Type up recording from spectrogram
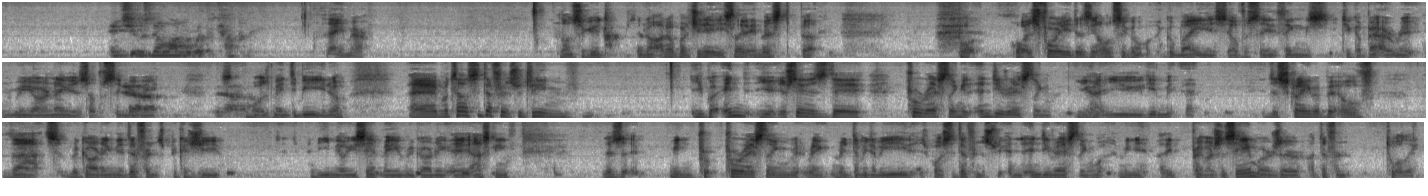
and she was no longer with the company. Nightmare. Not so good. So not an opportunity slightly missed, but what what is for you doesn't also go go by you. So obviously things you took a better route and where you are now is obviously Yeah. maybe Yeah. what was meant to be, you know. Uh, but tell us the difference between you've got in, you- you're saying is the pro wrestling and indie wrestling. You you give me uh, describe a bit of that regarding the difference because you an email you sent me regarding uh, asking there's I mean pro, pro wrestling WWE what's the difference in indie wrestling what I mean are they pretty much the same or is there a different totally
